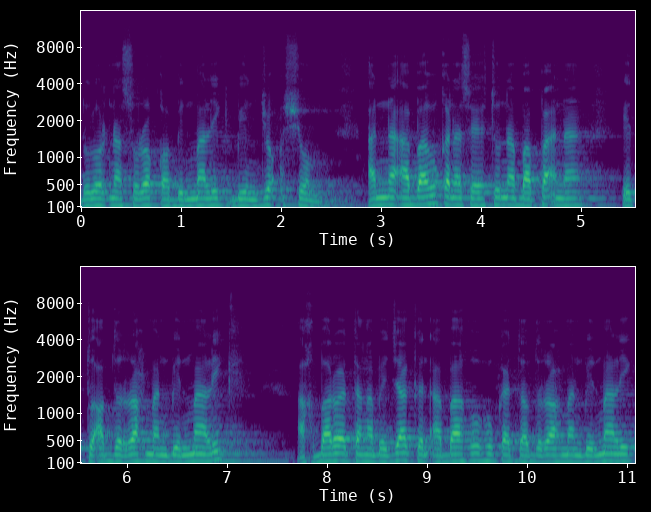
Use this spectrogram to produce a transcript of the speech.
dulurna Suroko bin Malik bin Joksum anna abahu kana saytuna bapakna itu Abdurrahman bin Malik. Akhbaro tangga bejakeun abahu hukatu Abdurrahman bin Malik.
